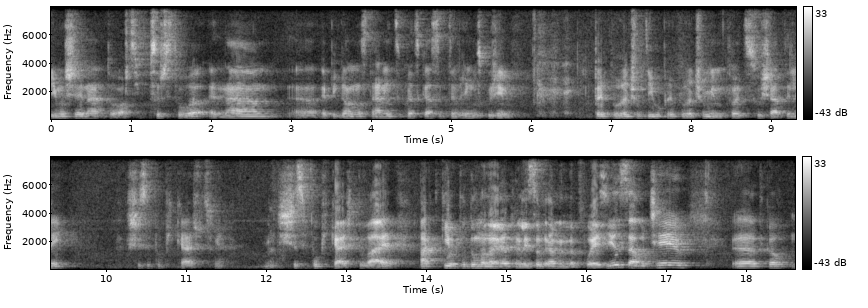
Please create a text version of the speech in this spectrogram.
имаше една, то още съществува, една а, епигонна страница, която се казва Септемврин Госпожинов. Препоръчвам ти го, препоръчвам и на твоите слушатели. Ще се попикаеш от смях. Ще се попикаеш. Това е пак такива по дума на ред, нали, съвременна поезия, само че е, такова,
